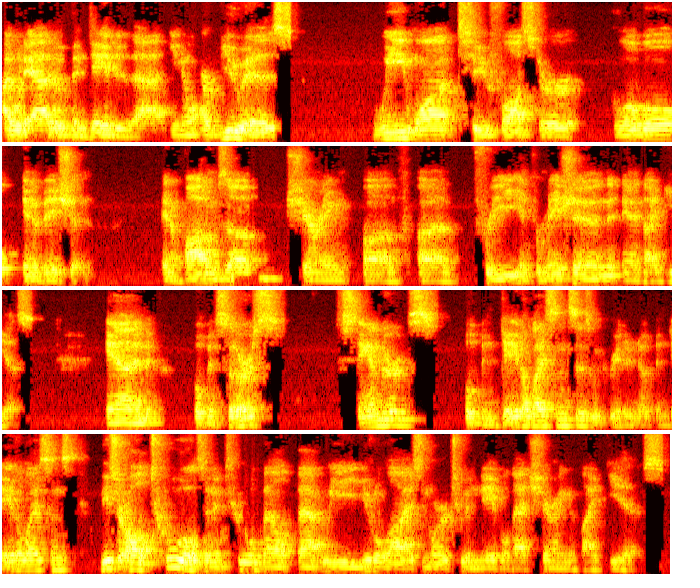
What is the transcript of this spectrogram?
I would add open data to that. You know, our view is we want to foster global innovation in a bottoms up sharing of uh, free information and ideas. And open source, standards, open data licenses. We created an open data license. These are all tools in a tool belt that we utilize in order to enable that sharing of ideas.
